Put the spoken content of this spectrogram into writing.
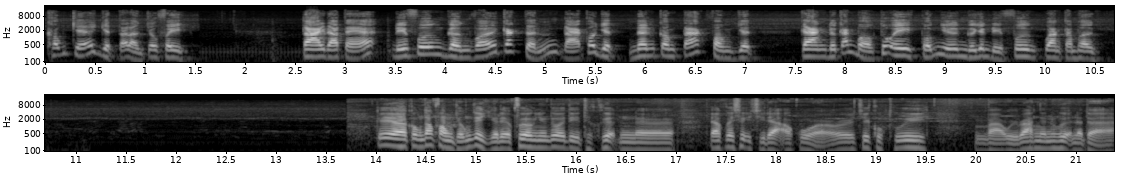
khống chế dịch tả lợn châu Phi, Tại Đạ Tẻ, địa phương gần với các tỉnh đã có dịch nên công tác phòng dịch càng được cán bộ thú y cũng như người dân địa phương quan tâm hơn. Cái ờ, công tác phòng chống dịch ở địa phương chúng tôi thì thực hiện ờ, theo cái sự chỉ đạo của chi cục thú y và ủy ban nhân huyện là Tẻ.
